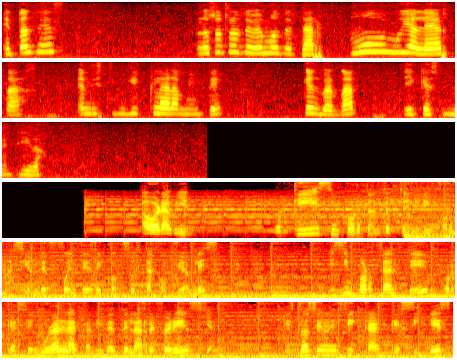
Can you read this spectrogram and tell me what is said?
Entonces, nosotros debemos de estar muy, muy alertas en distinguir claramente qué es verdad y qué es mentira. Ahora bien, ¿por qué es importante obtener información de fuentes de consulta confiables? Es importante porque asegura la calidad de la referencia. Esto significa que si es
